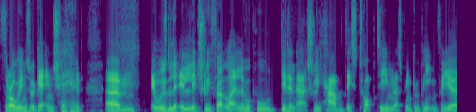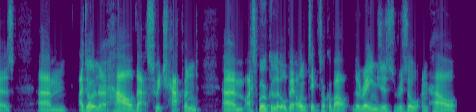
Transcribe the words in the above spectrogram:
throw-ins were getting cheered. Um, it was it literally felt like Liverpool didn't actually have this top team that's been competing for years. Um, I don't know how that switch happened. Um, I spoke a little bit on TikTok about the Rangers result and how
